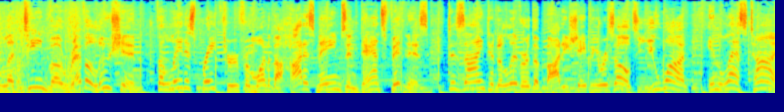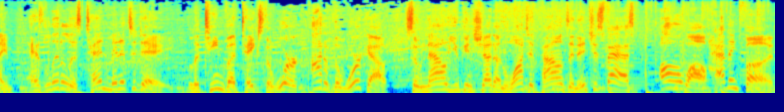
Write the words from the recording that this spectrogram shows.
Latinva Revolution, the latest breakthrough from one of the hottest names in dance fitness, designed to deliver the body shaping results you want in less time, as little as 10 minutes a day. Latinva takes the work out of the workout, so now you can shed unwanted pounds and inches fast, all while having fun.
